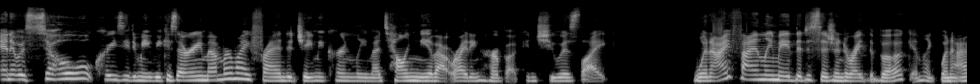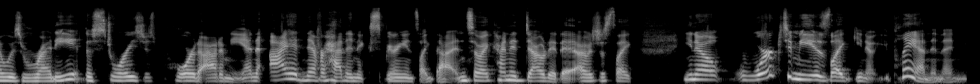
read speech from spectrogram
And it was so crazy to me because I remember my friend Jamie Kern Lima telling me about writing her book. And she was like, when I finally made the decision to write the book and like when I was ready, the stories just poured out of me. And I had never had an experience like that. And so I kind of doubted it. I was just like, you know, work to me is like, you know, you plan and then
